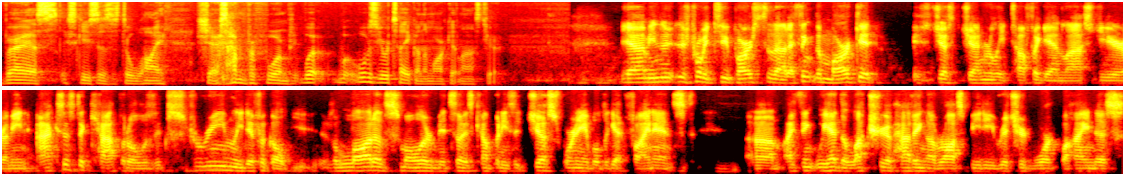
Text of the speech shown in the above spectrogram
various excuses as to why shares haven't performed. What, what was your take on the market last year? Yeah, I mean, there's probably two parts to that. I think the market is just generally tough again last year. I mean, access to capital was extremely difficult. There's a lot of smaller, mid-sized companies that just weren't able to get financed. Um, I think we had the luxury of having a Ross Beaty, Richard Warke behind us,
